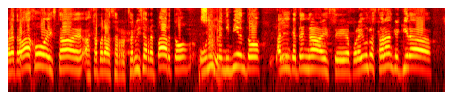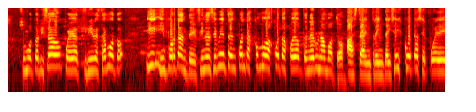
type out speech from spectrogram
Para trabajo está hasta para servicio de reparto, un Sí. emprendimiento, alguien que tenga este, por ahí un restaurante que quiera su motorizado puede adquirir esta moto. Y importante, financiamiento en cuántas cómodas cuotas puede obtener una moto. Hasta en 36 cuotas se puede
